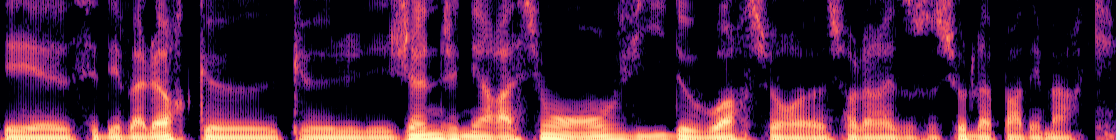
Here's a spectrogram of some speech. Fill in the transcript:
et euh, c'est des valeurs que que les jeunes générations ont envie de voir sur euh, sur les réseaux sociaux de la part des marques.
